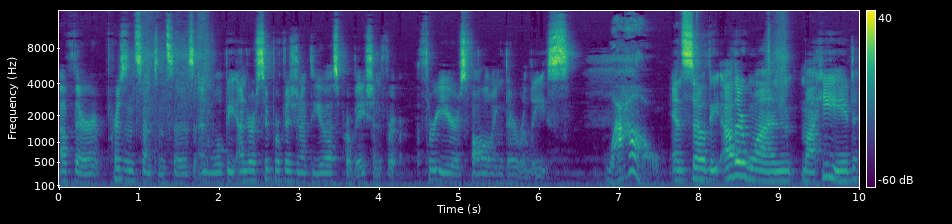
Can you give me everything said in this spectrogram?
of their prison sentences and will be under supervision of the U.S. probation for three years following their release. Wow. And so the other one, Mahid,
